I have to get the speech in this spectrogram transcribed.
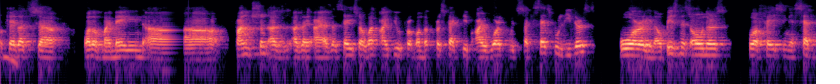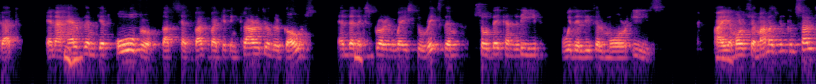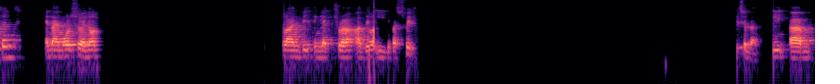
Okay, that's uh, one of my main uh, uh, function, as, as, I, as I say. So what I do from on that perspective, I work with successful leaders or you know business owners who are facing a setback, and I help them get over that setback by getting clarity on their goals and then Mhm. exploring ways to reach them so they can lead with a little more ease. I am also a management consultant, and I'm also an online visiting lecturer at the University of Switzerland. Um,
